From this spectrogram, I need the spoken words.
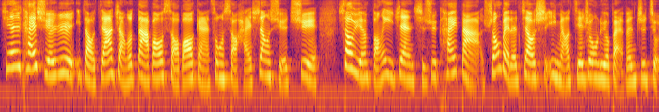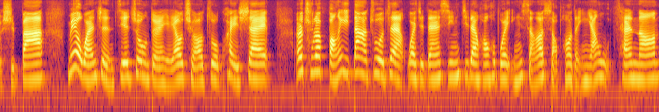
今天是开学日，一早家长都大包小包赶送小孩上学去。校园防疫战持续开打，双北的教室疫苗接种率有百分之九十八，没有完整接种的人也要求要做快筛。而除了防疫大作战，外界担心鸡蛋黄会不会影响到小朋友的营养午餐呢？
